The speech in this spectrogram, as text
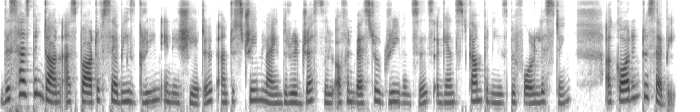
This has been done as part of SEBI's Green Initiative and to streamline the redressal of investor grievances against companies before listing, according to SEBI.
